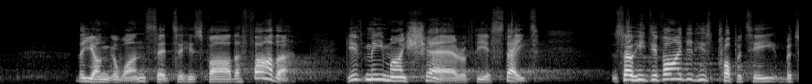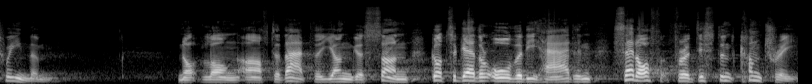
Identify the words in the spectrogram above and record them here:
The younger one said to his father, Father, give me my share of the estate. So he divided his property between them. Not long after that, the younger son got together all that he had and set off for a distant country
